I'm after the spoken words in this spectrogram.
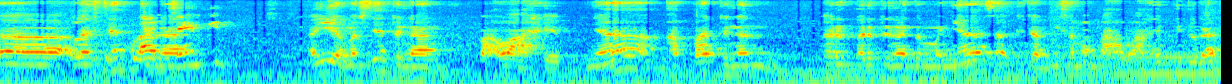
uh, lesnya sekolah dengan, uh, iya maksudnya dengan Pak Wahidnya apa dengan bareng-bareng dengan temennya saat didampingi sama Pak Wahid gitu kan?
